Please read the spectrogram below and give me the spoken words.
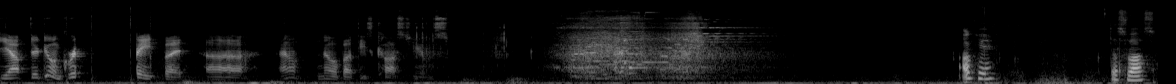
Yep, they're doing great. great, but uh, I don't know about these costumes. Okay. Das war's.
